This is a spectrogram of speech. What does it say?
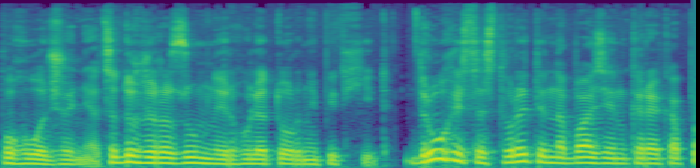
погодження. Це дуже розумний регуляторний підхід. Друге це створити на базі НКРКП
